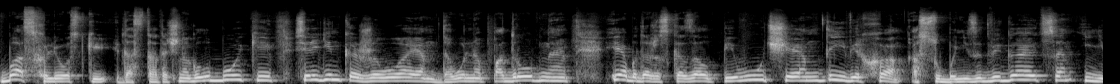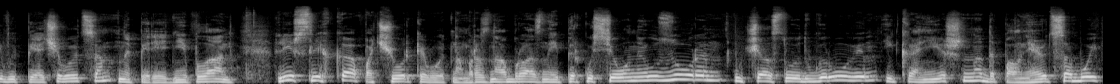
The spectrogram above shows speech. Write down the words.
Бас хлесткий и достаточно глубокий, серединка живая, довольно подробная, я бы даже сказал певучая, да и верха особо не задвигаются и не выпячиваются на передний план. Лишь слегка подчеркивают нам разнообразные перкуссионные узоры, участвуют в груве и, конечно, дополняют собой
